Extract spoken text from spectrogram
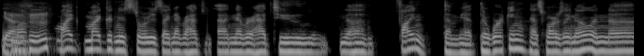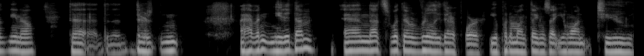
Yeah, mm-hmm. my my good news story is I never had I never had to uh, find them yet. They're working as far as I know, and uh, you know, the, the there's I haven't needed them, and that's what they're really there for. You put them on things that you want to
